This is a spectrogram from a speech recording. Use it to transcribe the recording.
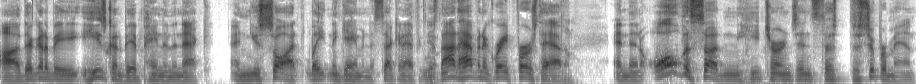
Uh, they're going to be, he's going to be a pain in the neck. And you saw it late in the game in the second half. He was not having a great first half. And then all of a sudden, he turns into the Superman.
